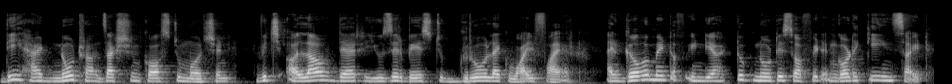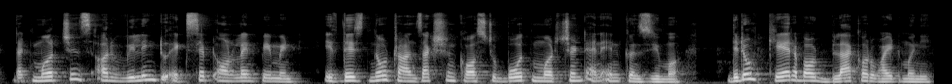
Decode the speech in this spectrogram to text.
They had no transaction cost to merchant which allowed their user base to grow like wildfire. And government of India took notice of it and got a key insight that merchants are willing to accept online payment if there is no transaction cost to both merchant and end consumer. They don't care about black or white money.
